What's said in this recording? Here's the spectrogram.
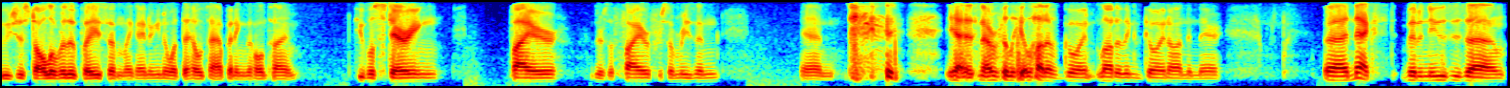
It was just all over the place. I'm like, I don't even know what the hell's happening the whole time. People staring, fire. There's a fire for some reason, and yeah, there's not really a lot of going, a lot of things going on in there. Uh, next bit of news is um,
